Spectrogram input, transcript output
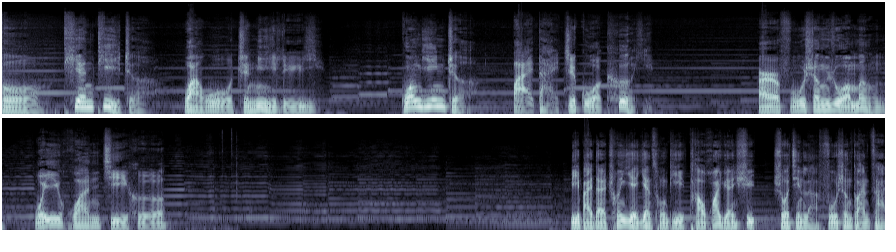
夫天地者，万物之逆旅也；光阴者，百代之过客也。而浮生若梦，为欢几何？李白的《春夜宴从弟·桃花源序》说尽了“浮生短暂，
